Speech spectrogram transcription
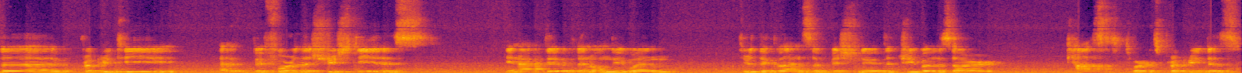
the Prakriti uh, before the Shrishti is inactive, and only when through the glance of Vishnu the Jivas are cast towards Prakriti does,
